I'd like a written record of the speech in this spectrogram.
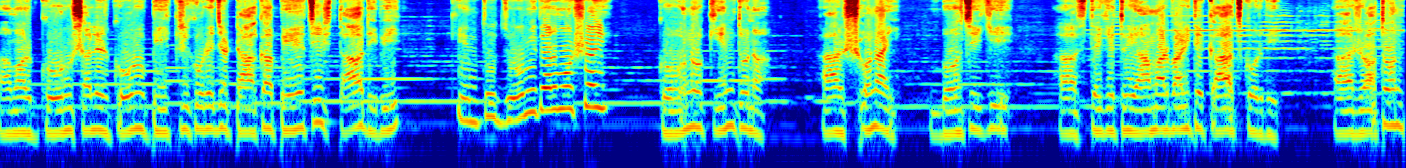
আমার গরু গরুশালের গরু বিক্রি করে যা টাকা পেয়েছিস তা দিবি। কিন্তু জমিদার মশাই কোনো কিন্তু না। আর শোনাই বলছি কি আজ থেকে তুই আমার বাড়িতে কাজ করবি। আর রতন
